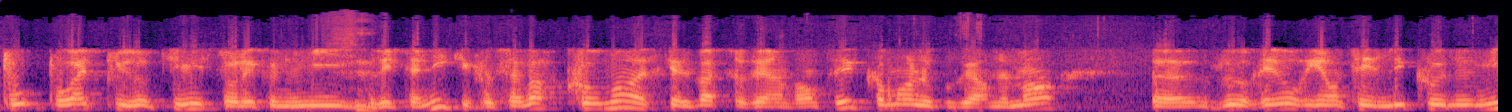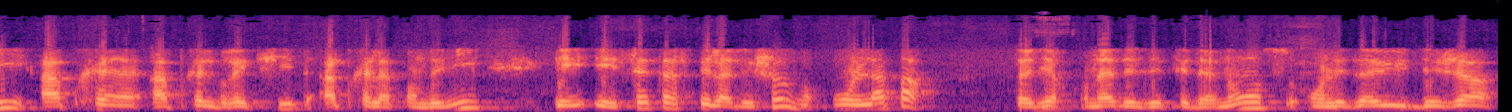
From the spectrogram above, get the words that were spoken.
pour, pour, être plus optimiste sur l'économie britannique, il faut savoir comment est-ce qu'elle va se réinventer, comment le gouvernement euh, veut réorienter l'économie après, après le Brexit, après la pandémie. Et, et cet aspect-là des choses, on ne l'a pas. C'est-à-dire qu'on a des effets d'annonce, on les a eu déjà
